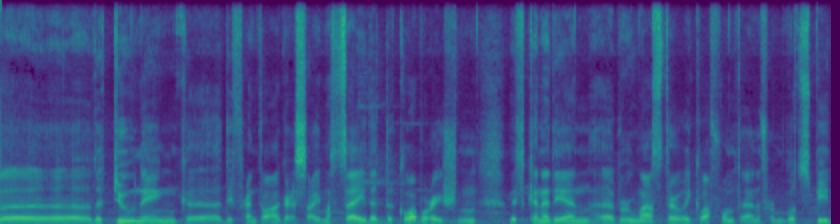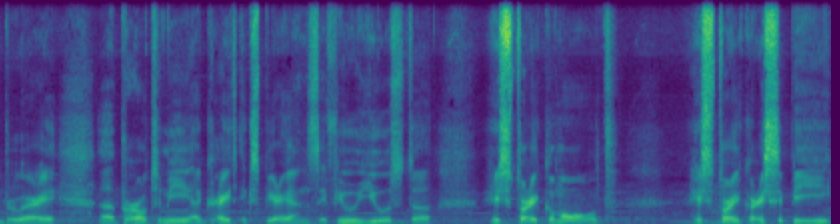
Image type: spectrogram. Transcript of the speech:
uh, the tuning different lagers. I must say that the collaboration with Canadian brewmaster Luc Lafontaine from Godspeed Brewery brought me a great experience. If you use the historical malt, historical recipe,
